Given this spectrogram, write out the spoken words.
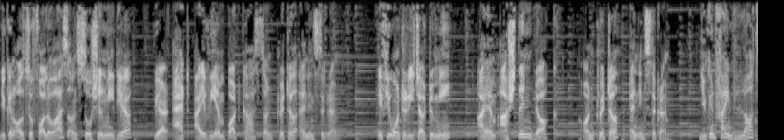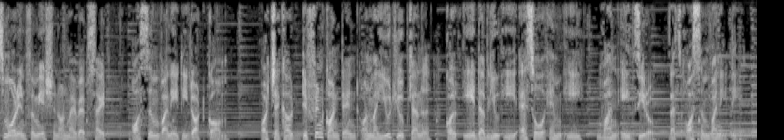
You can also follow us on social media. We are at IVM Podcasts on Twitter and Instagram. If you want to reach out to me, I am Ashdin Doc on Twitter and Instagram. You can find lots more information on my website, awesome180.com, or check out different content on my YouTube channel called AWESOME 180. That's Awesome 180.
